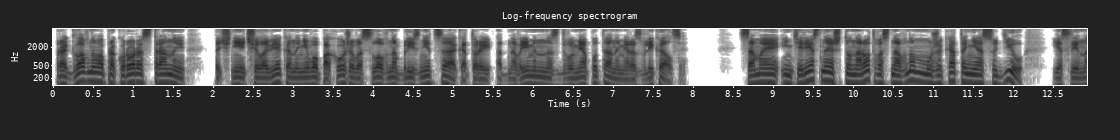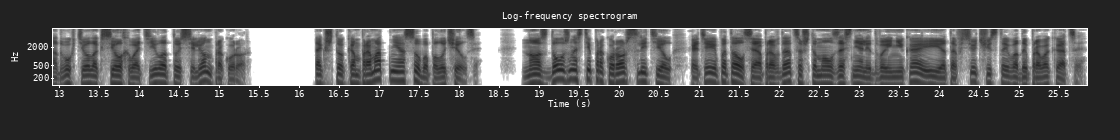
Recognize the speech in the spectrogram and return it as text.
про главного прокурора страны, точнее человека, на него похожего словно близнеца, который одновременно с двумя путанами развлекался. Самое интересное, что народ в основном мужика-то не осудил, если на двух телок сил хватило, то силен прокурор. Так что компромат не особо получился. Но с должности прокурор слетел, хотя и пытался оправдаться, что, мол, засняли двойника, и это все чистой воды провокация.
